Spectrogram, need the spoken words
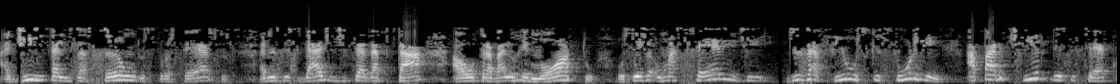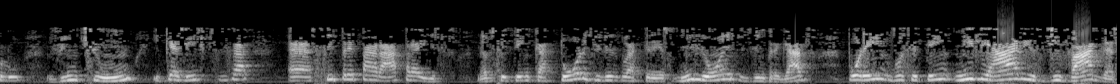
a digitalização dos processos, a necessidade de se adaptar ao trabalho remoto, ou seja, uma série de desafios que surgem a partir desse século 21 e que a gente precisa é, se preparar para isso. Né? Você tem 14,3 milhões de desempregados, porém você tem milhares de vagas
